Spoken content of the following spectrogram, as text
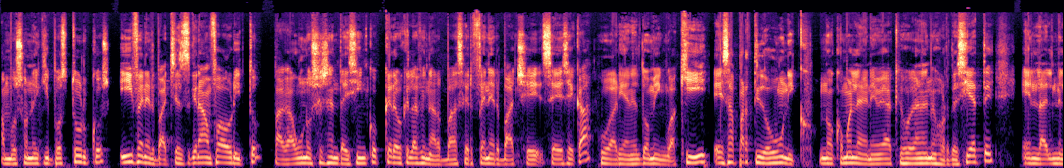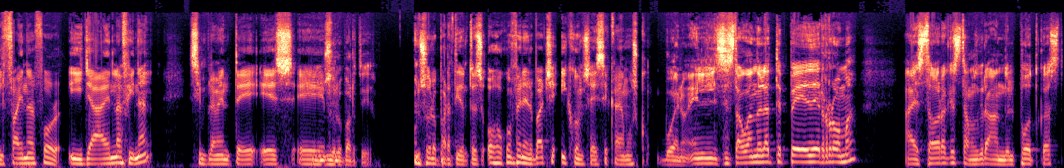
Ambos son equipos turcos y Fenerbahce es gran favorito, paga 1.65. Creo que la final va a ser Fenerbahce CSK. Jugarían el domingo. Aquí es a partido único, no como en la NBA que juegan el mejor de 7, en, en el Final Four y ya en la final simplemente es eh, un solo partido. Un solo partido. Entonces, ojo con Fenerbahce y con CSK de Moscú. Bueno, el- se está jugando el ATP de Roma. A esta hora que estamos grabando el podcast,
